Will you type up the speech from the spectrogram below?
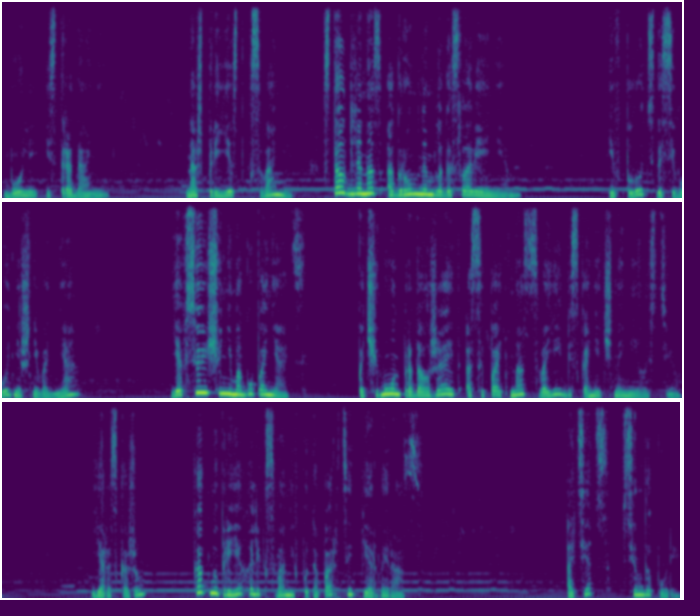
боли и страданий. Наш приезд к с вами стал для нас огромным благословением. И вплоть до сегодняшнего дня я все еще не могу понять, почему он продолжает осыпать нас своей бесконечной милостью. Я расскажу, как мы приехали к с вами в Путапарте первый раз – Отец в Сингапуре.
